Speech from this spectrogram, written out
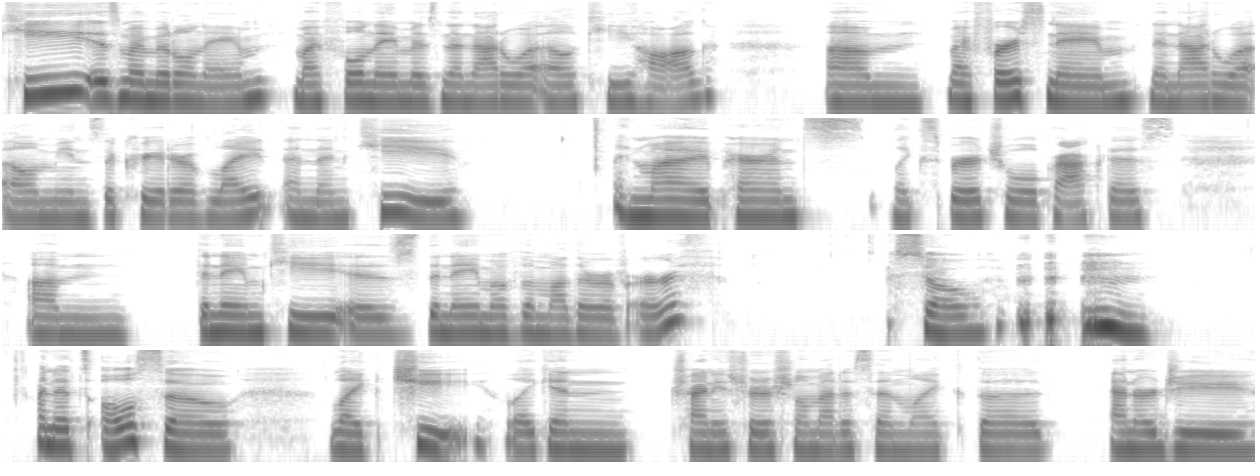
Key is my middle name. My full name is NinNeru'aEl Key Hog. Um, my first name, NinNeru'aEl, means the creator of light, and then Ki, in my parents' like spiritual practice, um, the name Ki is the name of the Mother of Earth. So, and it's also like Chi, like in Chinese traditional medicine, like the energy,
